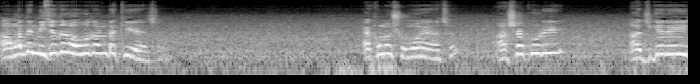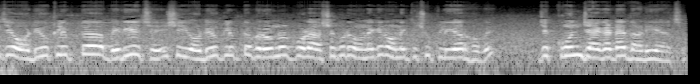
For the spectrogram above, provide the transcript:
আমাদের নিজেদের অবদানটা কি আছে? এখনও সময় আছে। আশা করি আজকের এই যে অডিও ক্লিপটা বেরিয়েছে, সেই অডিও ক্লিপটা বেরোনোর পরে আশা করি অনেকের অনেক কিছু ক্লিয়ার হবে যে কোন জায়গাটায় দাঁড়িয়ে আছে।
